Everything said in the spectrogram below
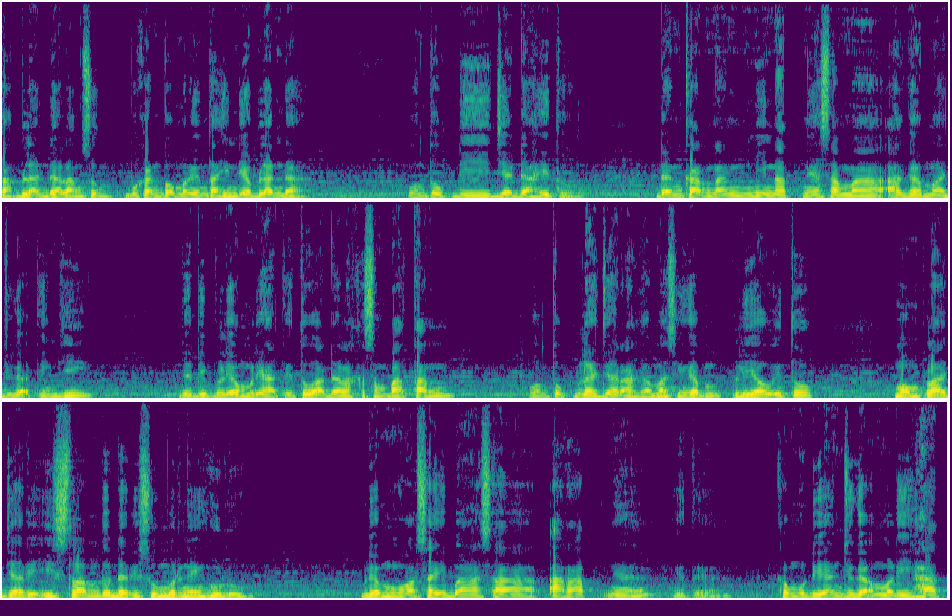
pemerintah Belanda langsung, bukan pemerintah Hindia Belanda untuk di Jeddah itu. Dan karena minatnya sama agama juga tinggi, jadi beliau melihat itu adalah kesempatan untuk belajar agama sehingga beliau itu mempelajari Islam itu dari sumbernya yang hulu. Beliau menguasai bahasa Arabnya gitu ya. Kemudian juga melihat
